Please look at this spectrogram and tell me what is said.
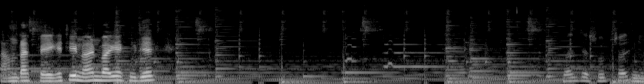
আমরা পেয়ে গেছি নয়ন ভাগে খুঁজে চলছে শুট চলছে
